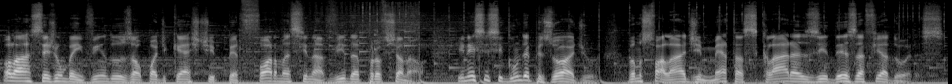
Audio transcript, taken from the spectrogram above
Olá, sejam bem-vindos ao podcast Performance na Vida Profissional. E nesse segundo episódio, vamos falar de metas claras e desafiadoras.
